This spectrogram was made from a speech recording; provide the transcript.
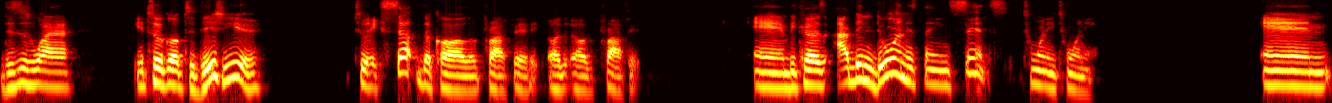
This is why it took up to this year to accept the call of prophetic or, or prophet and because I've been doing this thing since 2020. And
